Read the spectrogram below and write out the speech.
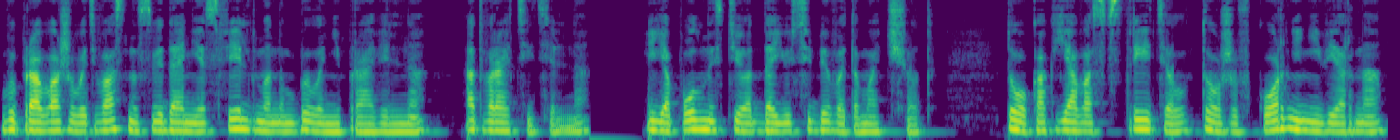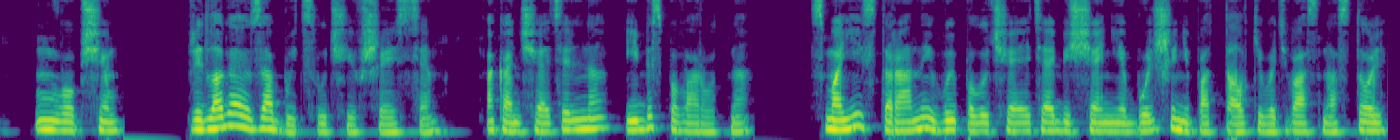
Выпроваживать вас на свидание с Фельдманом было неправильно, отвратительно. И я полностью отдаю себе в этом отчет. То, как я вас встретил, тоже в корне неверно. В общем, Предлагаю забыть случившееся. Окончательно и бесповоротно. С моей стороны вы получаете обещание больше не подталкивать вас на столь...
